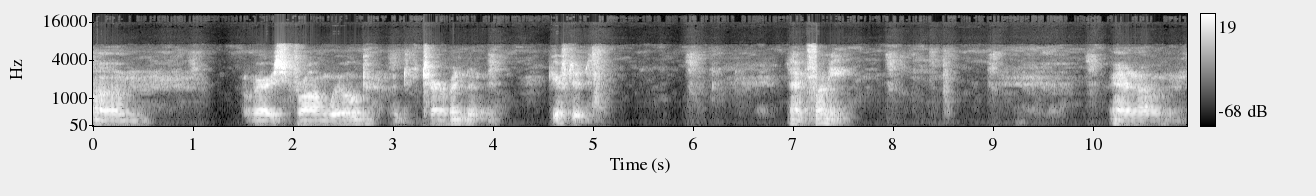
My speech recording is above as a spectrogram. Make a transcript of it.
Um, very strong willed and determined and gifted. And funny. And um,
